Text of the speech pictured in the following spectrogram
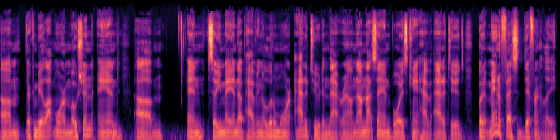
um, there can be a lot more emotion and um, and so you may end up having a little more attitude in that realm. Now, I'm not saying boys can't have attitudes, but it manifests differently.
